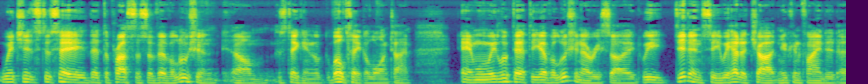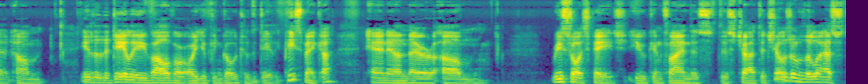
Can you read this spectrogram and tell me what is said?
which is to say that the process of evolution um, is taking will take a long time. And when we looked at the evolutionary side, we didn't see, we had a chart, and you can find it at um, either the Daily Evolver or you can go to the Daily Peacemaker. And on their um, resource page, you can find this, this chart that shows over the last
